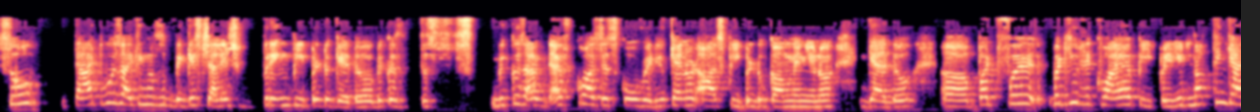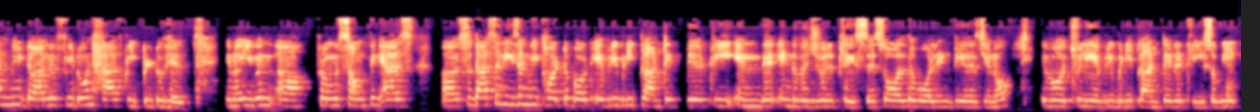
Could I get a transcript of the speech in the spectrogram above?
So that was i think was the biggest challenge bring people together because this because of course it's covid you cannot ask people to come and you know gather. Uh, but for but you require people. You nothing can be done if you don't have people to help. You know even uh, from something as uh, so that's the reason we thought about everybody planted their tree in their individual places. So all the volunteers you know virtually everybody planted a tree. So we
